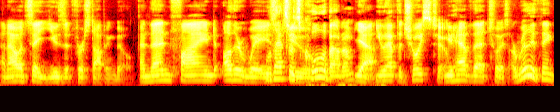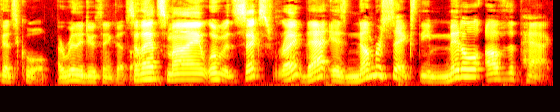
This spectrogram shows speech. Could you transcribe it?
and I would say use it for stopping build, and then find other ways. To. Well, that's to, what's cool about them. Yeah. you have the choice to. You have that choice. I really think that's cool. I really do think that's so awesome. that's my what was it, six, right? that is number six, the middle of the pack.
